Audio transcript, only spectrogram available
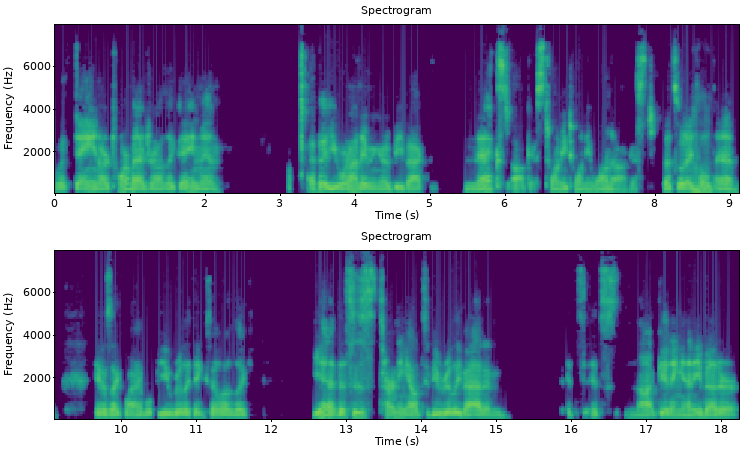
with Dane, our tour manager. I was like, Dane, man, I bet you we're not even going to be back next August, 2021 August. That's what I mm-hmm. told him he was like, "Why? Do you really think so?" I was like, "Yeah, this is turning out to be really bad, and it's it's not getting any better,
